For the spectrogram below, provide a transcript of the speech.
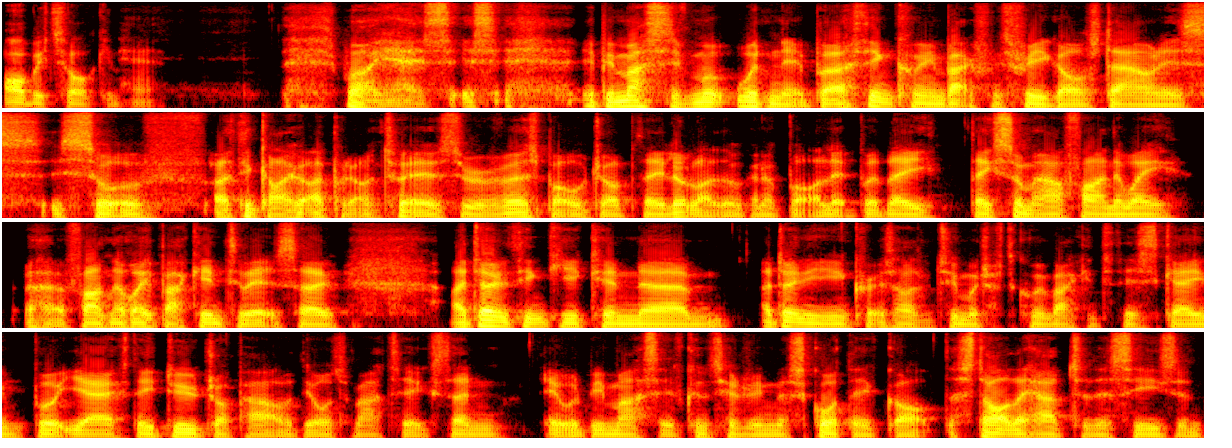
are we talking here? Well, yeah, it's, it's, it'd be massive, wouldn't it? But I think coming back from three goals down is is sort of. I think I, I put it on Twitter as the reverse bottle job. They look like they were going to bottle it, but they they somehow find a way uh, found their way back into it. So I don't think you can. Um, I don't think you can criticize them too much after coming back into this game. But yeah, if they do drop out of the automatics, then it would be massive considering the squad they've got, the start they had to the season,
